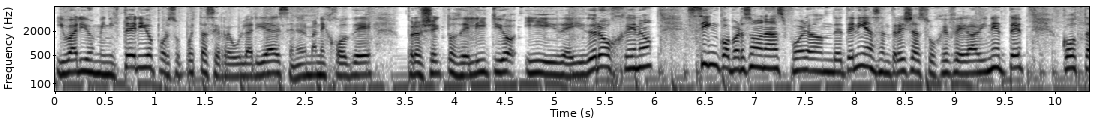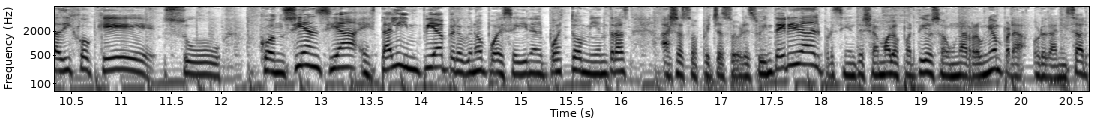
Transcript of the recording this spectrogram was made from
y varios ministerios por supuestas irregularidades en el manejo de proyectos de litio y de hidrógeno. Cinco personas fueron detenidas, entre ellas su jefe de gabinete. Costa dijo que su conciencia está limpia, pero que no puede seguir en el puesto mientras haya sospechas sobre su integridad. El presidente llamó a los partidos a una reunión para organizar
